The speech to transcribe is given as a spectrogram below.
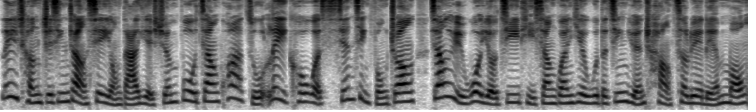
力成执行长谢永达也宣布，将跨足类 CoWoS 先进封装，将与握有记忆体相关业务的晶圆厂策略联盟，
